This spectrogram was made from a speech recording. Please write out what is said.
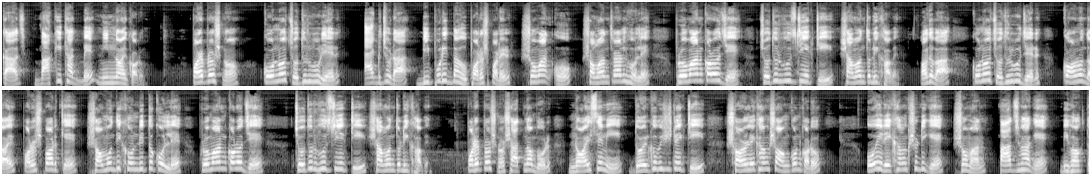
কাজ বাকি থাকবে নির্ণয় করো। পরের প্রশ্ন, কোনো চতুর্ভুজের একজোড়া বিপরীত বাহু পরস্পরের সমান ও সমান্তরাল হলে প্রমাণ করো যে চতুর্ভুজটি একটি সামান্তরিক হবে, অথবা কোনো চতুর্ভুজের কর্ণদ্বয় পরস্পরকে সমদ্বিখণ্ডিত করলে প্রমাণ করো যে চতুর্ভুজটি একটি সামান্তরিক হবে। পরের প্রশ্ন, সাত নম্বর, নয় সেমি দৈর্ঘ্য বিশিষ্ট একটি সরলরেখাংশ অঙ্কন করো। ওই রেখাংশটিকে সমান পাঁচ ভাগে বিভক্ত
